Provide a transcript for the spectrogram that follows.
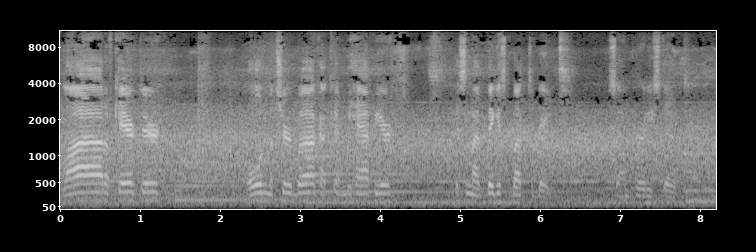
A lot of character, old mature buck. I couldn't be happier. This is my biggest buck to date, so I'm pretty stoked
